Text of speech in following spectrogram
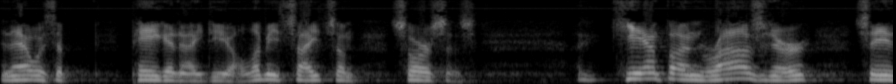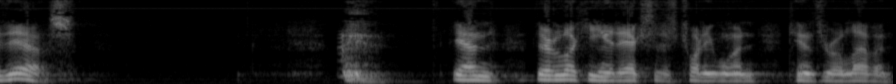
And that was a pagan ideal. Let me cite some sources. Ciampa and Rosner say this, and they're looking at Exodus 21 10 through 11.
